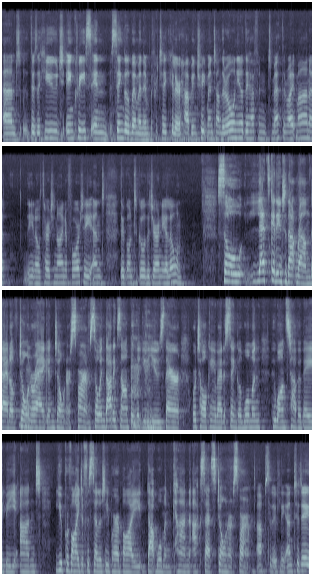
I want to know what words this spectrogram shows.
and there's a huge increase in single women in particular having treatment on their own. You know, they haven't met the right man at you know 39 or 40 and they're going to go the journey alone so let's get into that realm then of donor mm-hmm. egg and donor sperm. So in that example that you use there, we're talking about a single woman who wants to have a baby and you provide a facility whereby that woman can access donor sperm. Absolutely. And today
